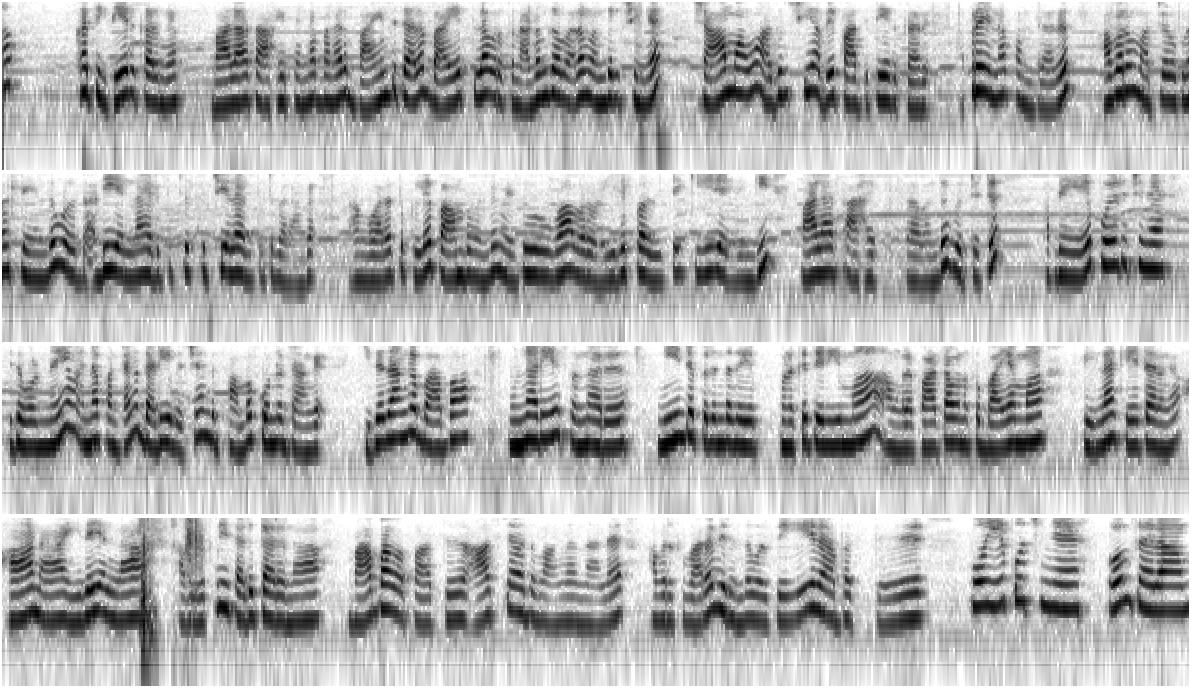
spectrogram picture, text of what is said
கத்திக்கிட்டே இருக்காருங்க. பாலா சாஹிப் என்ன பண்ணார்? பயந்துட்டாரு. பயத்தில் அவருக்கு நடுங்க வர வந்துருச்சுங்க. ஷாமாவும் அதிர்ச்சியாக அப்படியே பார்த்துட்டே இருக்காரு. அப்புறம் என்ன பண்ணுறாரு அவரும் மற்றவர்களும் சேர்ந்து ஒரு தடியெல்லாம் எடுத்துகிட்டு குச்சியெல்லாம் எடுத்துகிட்டு வராங்க. அவங்க வரத்துக்குள்ளே பாம்பு வந்து மெதுவாக அவரோட இடுப்பை விட்டு கீழே இறங்கி பாலா சாஹிப்பை வந்து விட்டுட்டு அப்படியே போயிடுச்சுங்க. இதை உடனே என்ன பண்ணிட்டாங்க? தடியை வச்சு அந்த பாம்பை கொண்டுட்டாங்க இதை தாங்க பாபா முன்னாடியே சொன்னார். நீண்ட பிறந்தகை உனக்கு தெரியுமா? அவங்கள பார்த்தா உனக்கு பயமா? அப்படின்லாம் கேட்டாருங்க. ஆனால் இதையெல்லாம் அவர் எப்படி தடுத்தாருன்னா பாபாவை பார்த்து ஆசீர்வாதம் வாங்கினதுனால அவருக்கு வரவிருந்த ஒரு பேராபத்து போயே போச்சுங்க. ஓம் சாராம்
